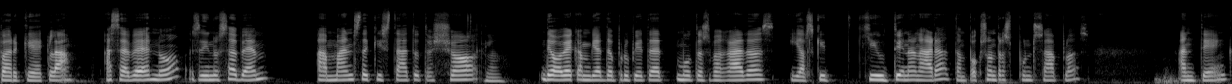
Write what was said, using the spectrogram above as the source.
Perquè, clar, a saber, no? És a dir, no sabem a mans de qui està tot això. Clar. Deu haver canviat de propietat moltes vegades i els qui, qui ho tenen ara tampoc són responsables, entenc,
